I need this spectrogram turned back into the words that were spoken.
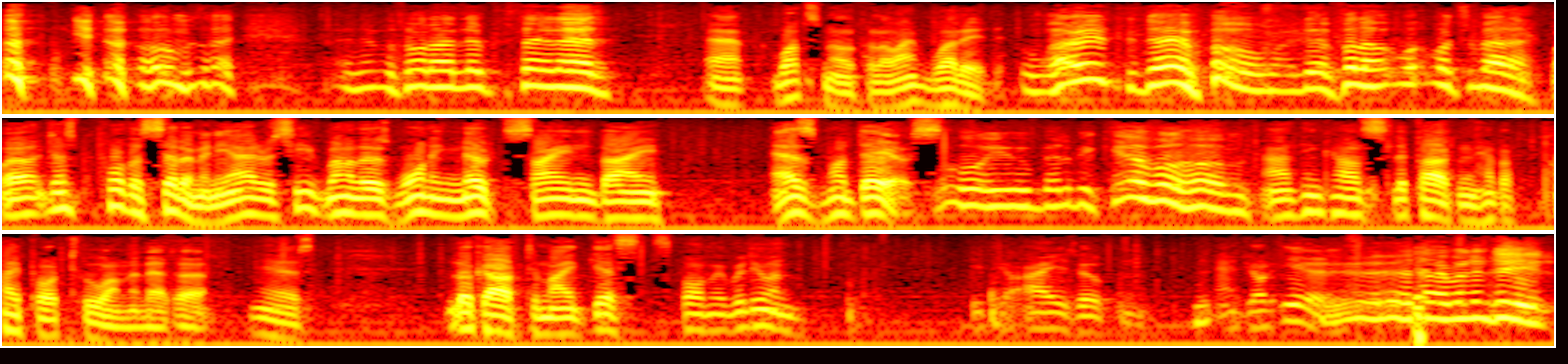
you know, Holmes, I, I never thought I'd live to say that. Uh, Watson, old fellow, I'm worried. Worried today? Oh, my dear fellow, what, what's the matter? Well, just before the ceremony, I received one of those warning notes signed by Asmodeus. Oh, you better be careful, Holmes. I think I'll slip out and have a pipe or two on the matter. Yes. Look after my guests for me, will you? And keep your eyes open and your ears. Yes, I will indeed.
